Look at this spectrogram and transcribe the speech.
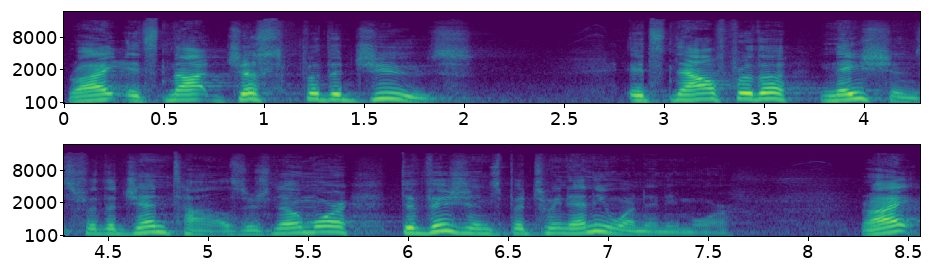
right? It's not just for the Jews, it's now for the nations, for the Gentiles. There's no more divisions between anyone anymore right?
